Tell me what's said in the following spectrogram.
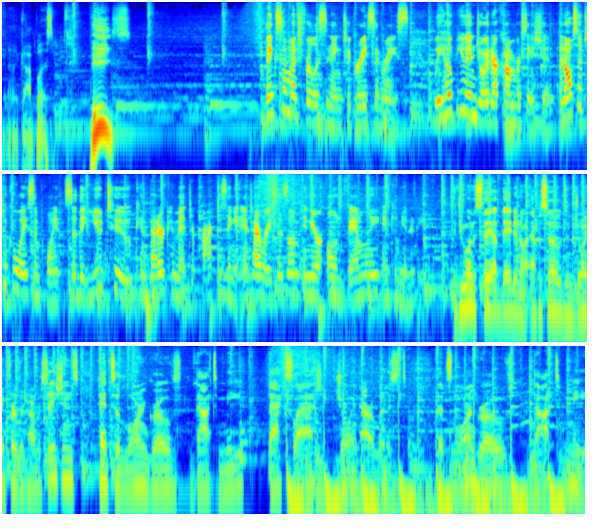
And uh, God bless. Peace. Thanks so much for listening to Grace and Race. We hope you enjoyed our conversation and also took away some points so that you too can better commit to practicing anti racism in your own family and community. If you want to stay updated on episodes and join further conversations, head to laurengroves.me backslash join our list. That's laurengroves.me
